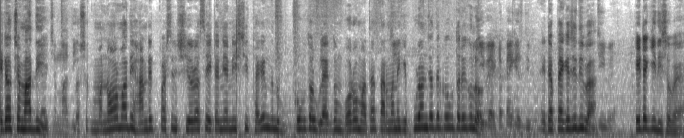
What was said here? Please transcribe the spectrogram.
এটা হচ্ছে মাদি। দর্শক নর্মাদি হান্ড্রেড পার্সেন্ট শিওর আছে এটা নিয়ে নিশ্চিত থাকেন কিন্তু কবুতরগুলো একদম বড় মাথা তার মানে কি পুরান জাতের কবুতর এগুলো? জি প্যাকেজ এটা প্যাকেজে দিবা? এটা কি দিছো ভাইয়া?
